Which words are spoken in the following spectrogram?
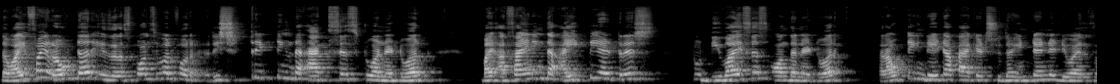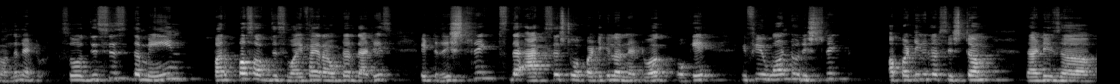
The wi-fi router is responsible for restricting the access to a network by assigning the ip address to devices on the network routing data packets to the intended devices on the network. So this is the main purpose of this wi-fi router that is it restricts the access to a particular network okay if you want to restrict a particular system that is uh,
